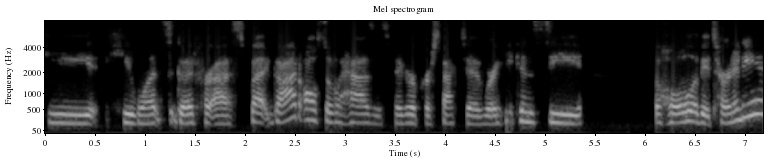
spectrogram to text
he he wants good for us, but God also has this bigger perspective where he can see the whole of eternity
